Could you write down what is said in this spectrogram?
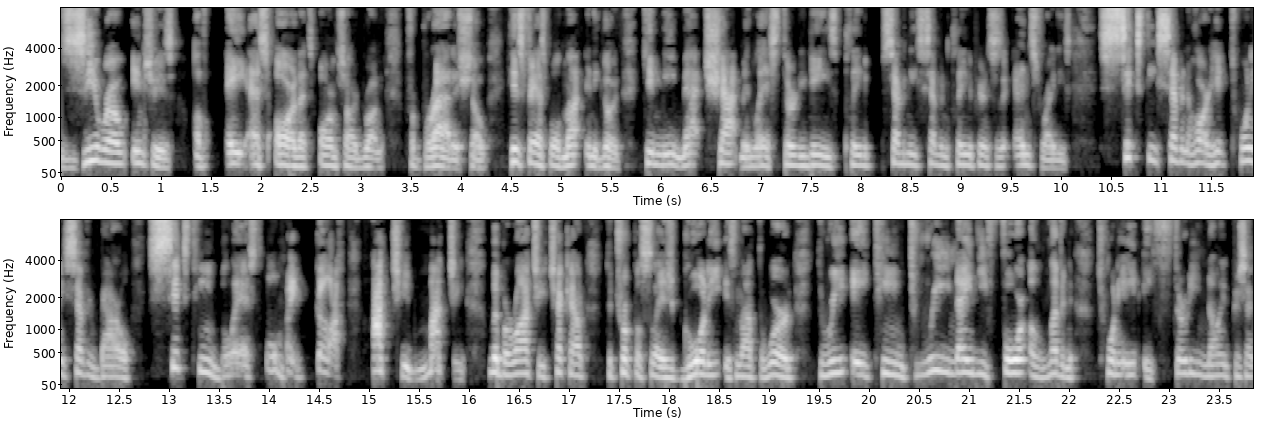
Zero inches of ASR, that's arm side run for Bradish. So his fastball not any good. Give me Matt Chapman last 30 days, played 77 plate appearances against righties, 67 hard hit, 27 barrel, 16 blast. Oh my God. Hachi Machi. Liberace. Check out the triple slash. Gaudy is not the word. 318, 394, 11, 28, a 39%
